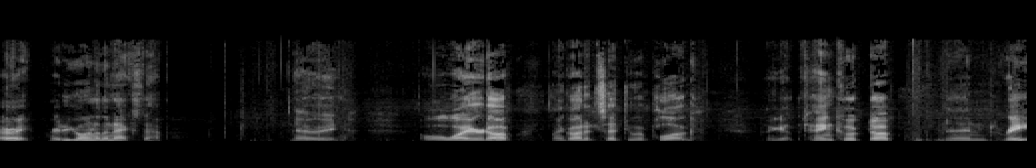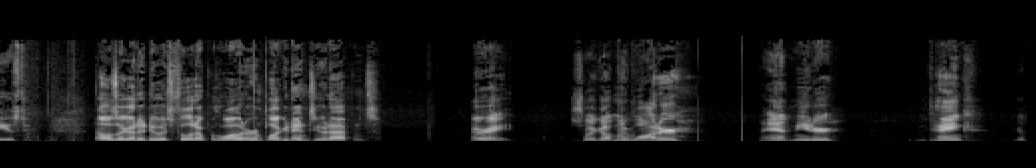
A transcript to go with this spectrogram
Alright, ready to go on to the next step. Alright, all wired up. I got it set to a plug. I got the tank hooked up and raised. All I got to do is fill it up with water and plug it in, see what happens. Alright, so I got my water, my amp meter, and tank, got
